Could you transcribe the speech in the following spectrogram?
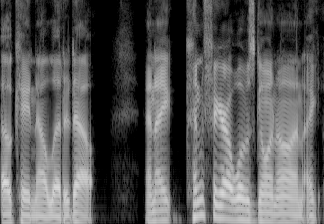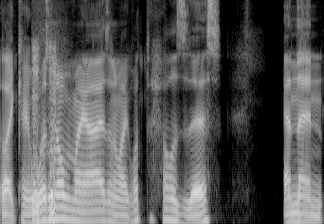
Okay, now let it out." And I couldn't figure out what was going on. I like I wasn't opening my eyes, and I'm like, "What the hell is this?" And then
